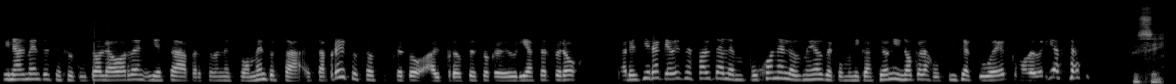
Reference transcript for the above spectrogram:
Finalmente se ejecutó la orden y esa persona en este momento está, preso, está sujeto al proceso que debería hacer, pero pareciera que a veces falta el empujón en los medios de comunicación y no que la justicia actúe como debería ser. Pues sí,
